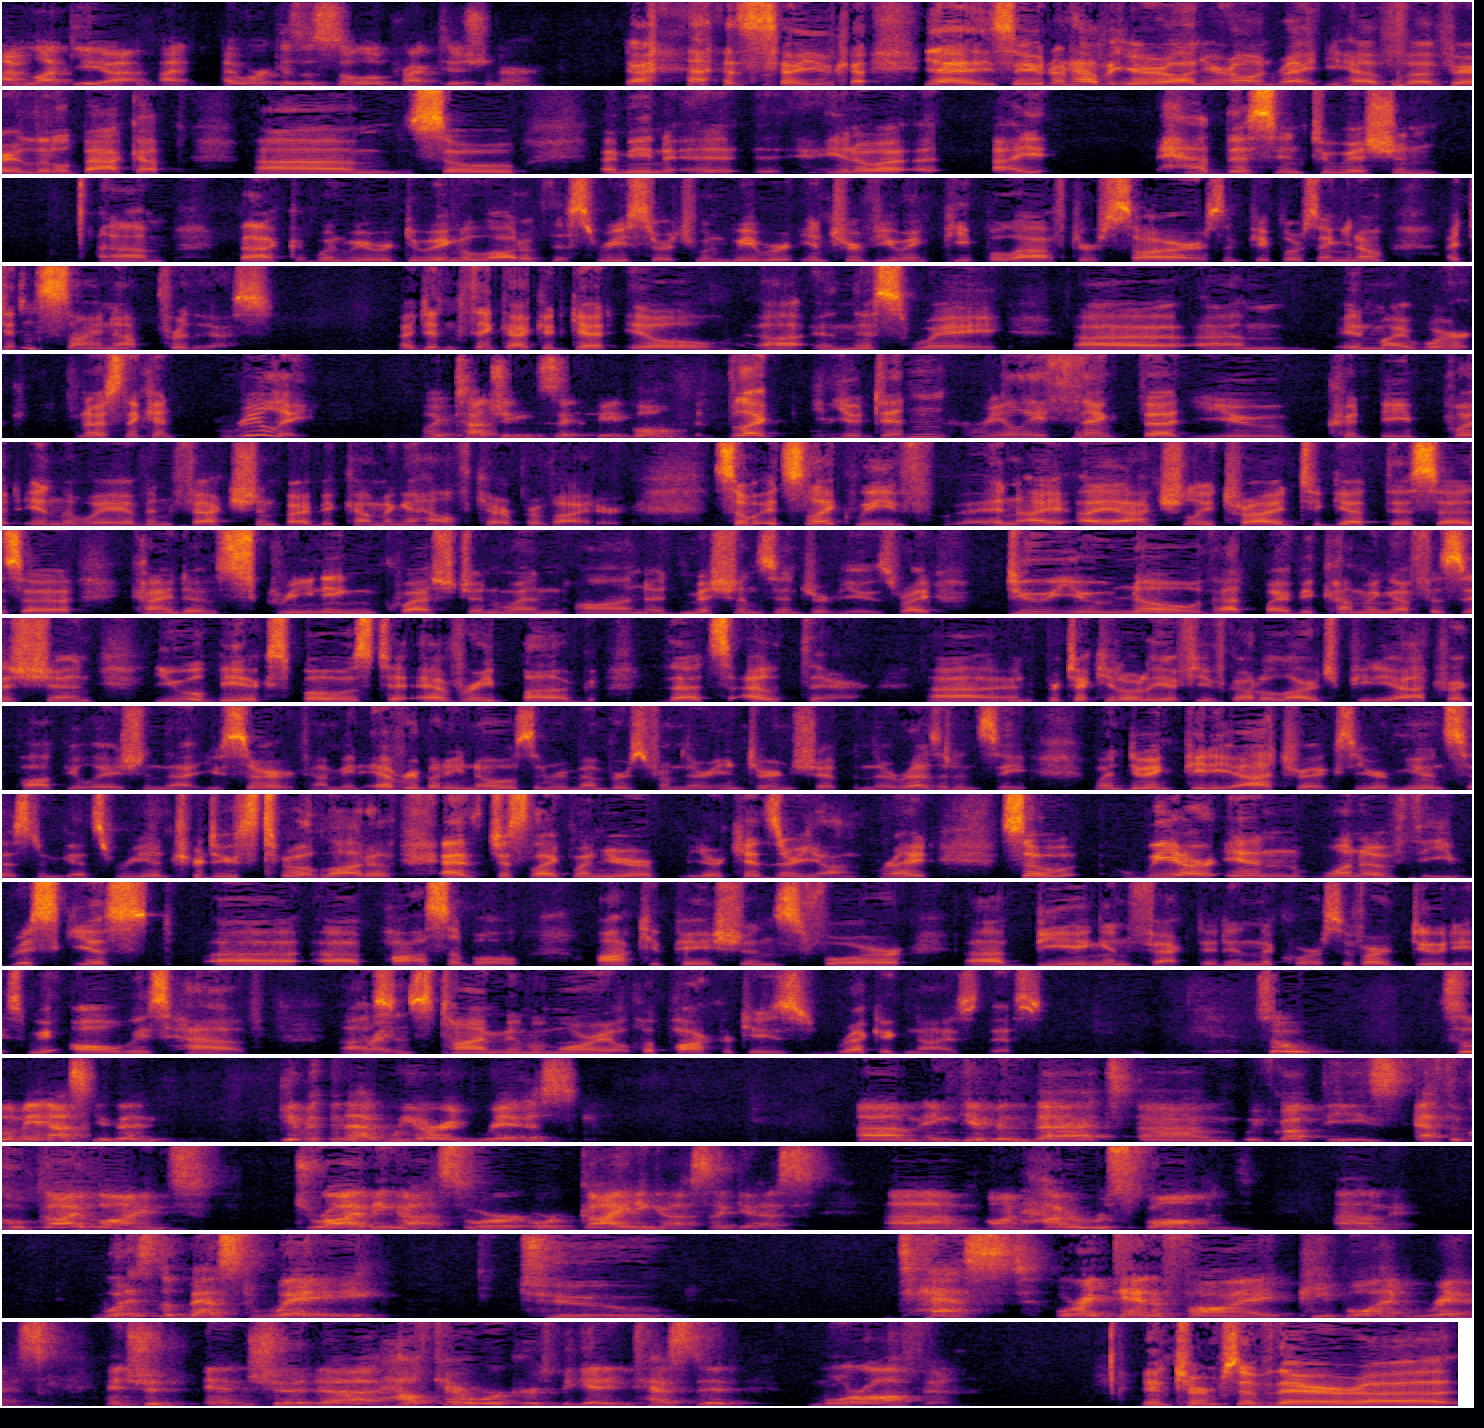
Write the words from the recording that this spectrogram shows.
I'm lucky. Uh, I, I work as a solo practitioner. so you've got, yeah, so you don't have you're on your own, right? You have very little backup. Um, so, I mean, you know, I, had this intuition um, back when we were doing a lot of this research, when we were interviewing people after SARS, and people were saying, you know, I didn't sign up for this. I didn't think I could get ill uh, in this way uh, um, in my work. And I was thinking, really? Like touching sick people? Like you didn't really think that you could be put in the way of infection by becoming a healthcare provider. So it's like we've, and I, I actually tried to get this as a kind of screening question when on admissions interviews, right? do you know that by becoming a physician, you will be exposed to every bug that's out there? Uh, and particularly if you've got a large pediatric population that you serve. I mean, everybody knows and remembers from their internship and their residency when doing pediatrics, your immune system gets reintroduced to a lot of, just like when your your kids are young, right? So we are in one of the riskiest uh, uh, possible occupations for uh, being infected in the course of our duties. We always have uh, right. since time immemorial. Hippocrates recognized this. So, so let me ask you then: given that we are at risk, um, and given that um, we've got these ethical guidelines driving us or, or guiding us, I guess, um, on how to respond, um, what is the best way to test or identify people at risk? And should and should uh, healthcare workers be getting tested more often? In terms of their uh,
